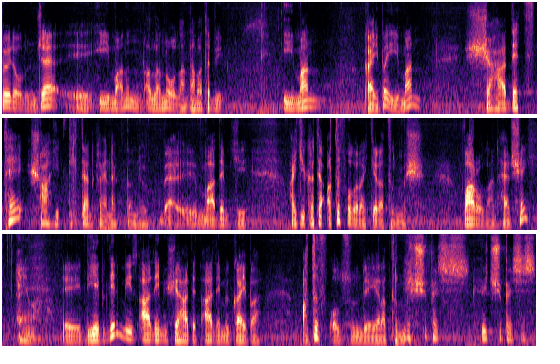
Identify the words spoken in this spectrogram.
Böyle olunca e, imanın alanı olan ama tabi iman, gayba iman şehadette şahitlikten kaynaklanıyor. E, Madem ki hakikate atıf olarak yaratılmış var olan her şey Eyvallah. E, diyebilir miyiz alemi şehadet, alemi gayba atıf olsun diye Hiç yaratılmış. şüphesiz. Hiç şüphesiz.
